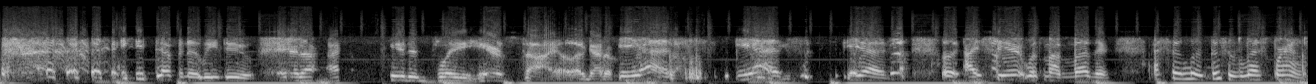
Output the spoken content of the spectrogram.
you definitely do. And I, I kid and play hairstyle. I got a yes, yes. Yes. Look, I shared with my mother. I said, look, this is Les Brown.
